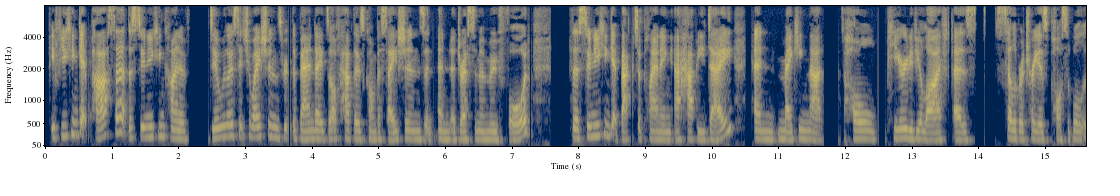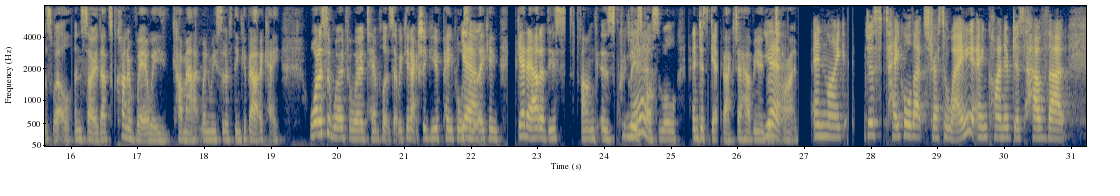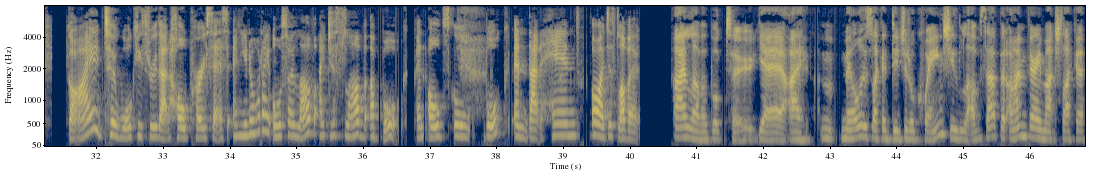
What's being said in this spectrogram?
If you can get past that, the sooner you can kind of deal with those situations, rip the band aids off, have those conversations and, and address them and move forward, the sooner you can get back to planning a happy day and making that whole period of your life as celebratory as possible as well. And so that's kind of where we come at when we sort of think about okay, what are some word for word templates that we can actually give people yeah. so that they can get out of this funk as quickly yeah. as possible and just get back to having a good yeah. time. And like just take all that stress away and kind of just have that guide to walk you through that whole process. And you know what I also love? I just love a book, an old school book and that hand. Oh, I just love it. I love a book too. Yeah, I Mel is like a digital queen. She loves that, but I'm very much like a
